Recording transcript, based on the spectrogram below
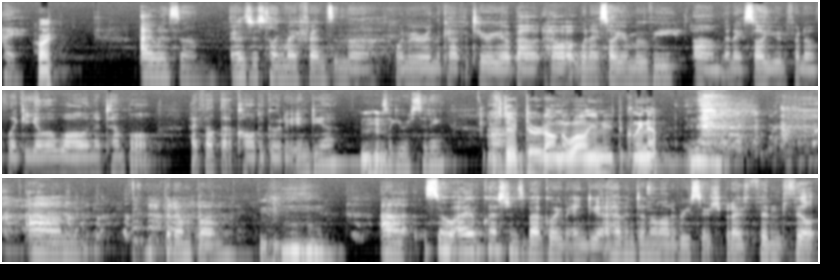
Hi. Hi. I was um I was just telling my friends in the when we were in the cafeteria about how when I saw your movie um, and I saw you in front of like a yellow wall in a temple, I felt that call to go to India. Mm-hmm. It's like you were sitting. Is there dirt on the wall you need to clean up? Um bum. Uh, so I have questions about going to India. I haven't done a lot of research, but I've been feel,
